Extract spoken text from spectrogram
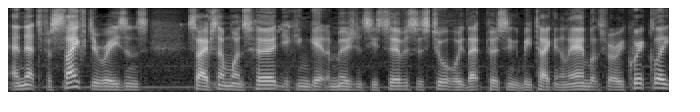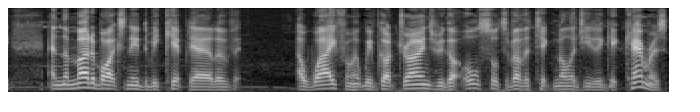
and that's for safety reasons. So if someone's hurt, you can get emergency services to it, or that person can be taken in an ambulance very quickly. And the motorbikes need to be kept out of away from it. We've got drones, we've got all sorts of other technology to get cameras.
